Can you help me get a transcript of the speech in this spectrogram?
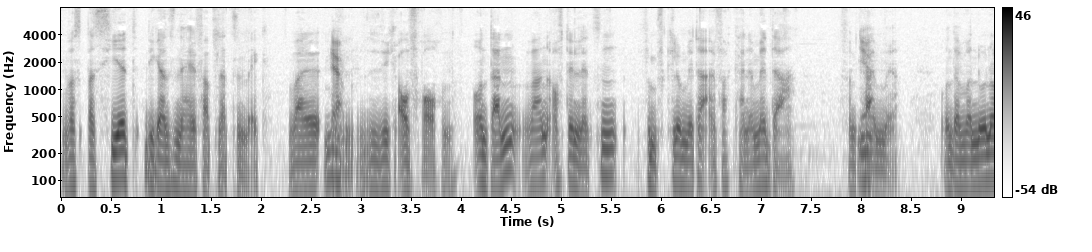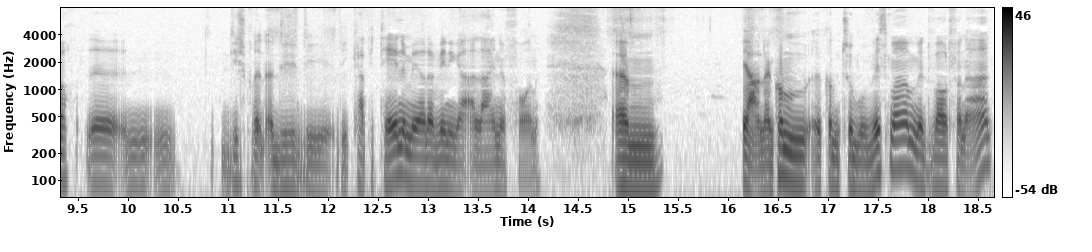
Und was passiert? Die ganzen Helfer platzen weg, weil ja. sie sich aufrauchen. Und dann waren auf den letzten fünf Kilometer einfach keiner mehr da. Von keinem ja. mehr. Und dann war nur noch äh, die, Sprint, äh, die, die, die Kapitäne mehr oder weniger alleine vorne. Ähm, ja, und dann kommt, kommt Jumbo Wismar mit Wout van Aert,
